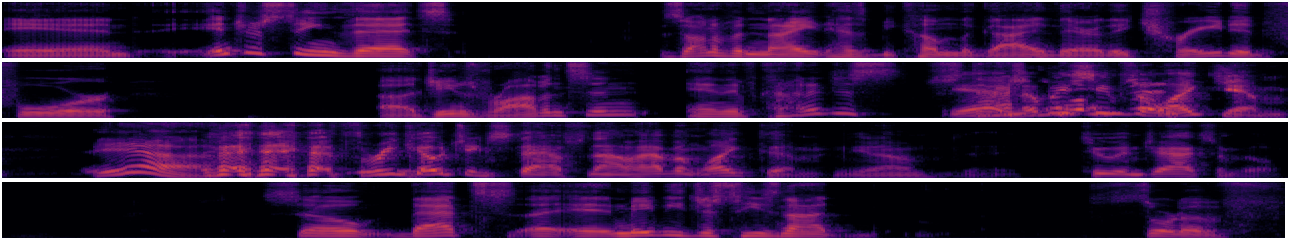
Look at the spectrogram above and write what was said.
And interesting that Zonovan Knight has become the guy there. They traded for uh, James Robinson and they've kind of just yeah, nobody seems to like him. Yeah. Three coaching staffs now haven't liked him, you know, two in Jacksonville. So that's uh, and maybe just he's not sort of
